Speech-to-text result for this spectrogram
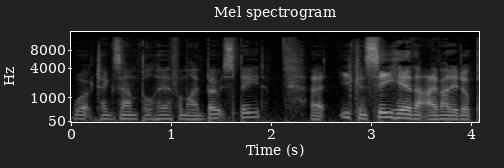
worked example here for my boat speed. Uh, you can see here that I've added up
